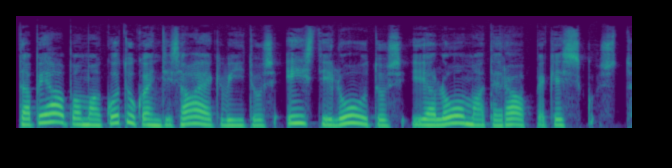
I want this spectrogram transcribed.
ta peab oma kodukandis Aegviidus Eesti Loodus- ja Loomateraapia Keskust.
